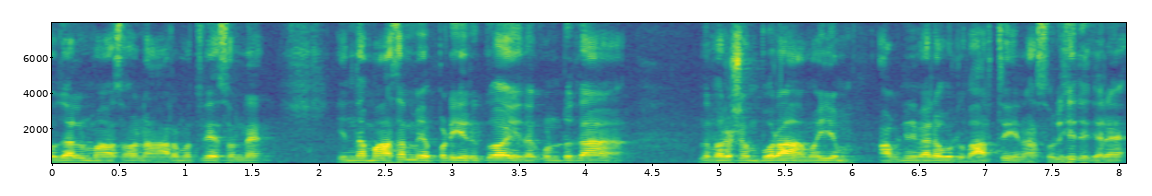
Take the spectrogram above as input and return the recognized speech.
முதல் மாதம் நான் ஆரம்பத்திலே சொன்னேன். இந்த மாதம் எப்படி இருக்கோ இதை கொண்டு தான் இந்த வருஷம் பூரா அமையும் அப்படின்னு வேற ஒரு வார்த்தையை நான் சொல்லியிருக்கிறேன்.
